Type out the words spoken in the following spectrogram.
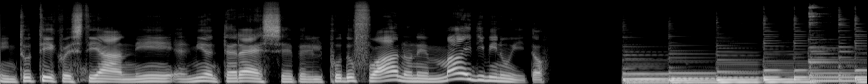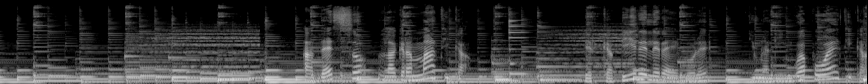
In tutti questi anni il mio interesse per il pot de foie non è mai diminuito. Adesso la grammatica. Per capire le regole di una lingua poetica.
